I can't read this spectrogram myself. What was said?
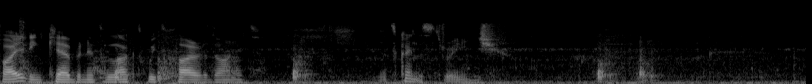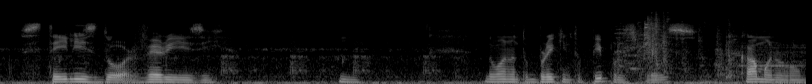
filing cabinet locked with hard on it? That's kinda strange. Staley's door, very easy. Hmm. Don't want to break into people's place. Common room.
